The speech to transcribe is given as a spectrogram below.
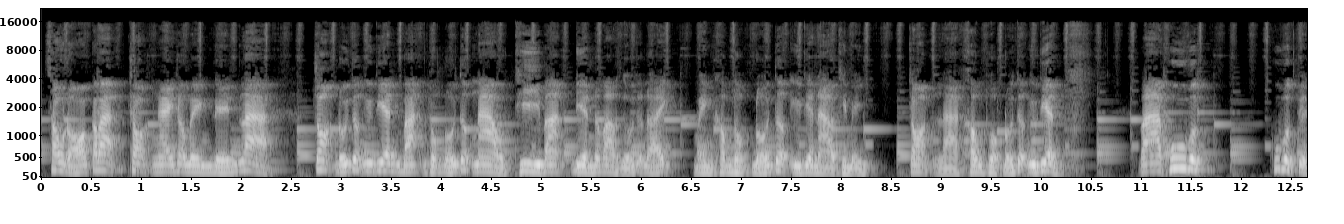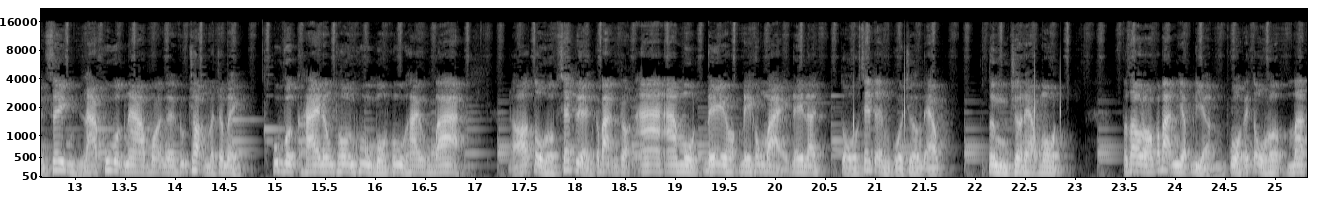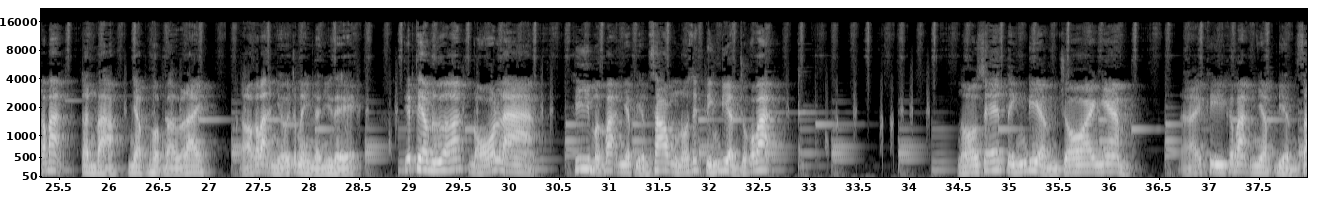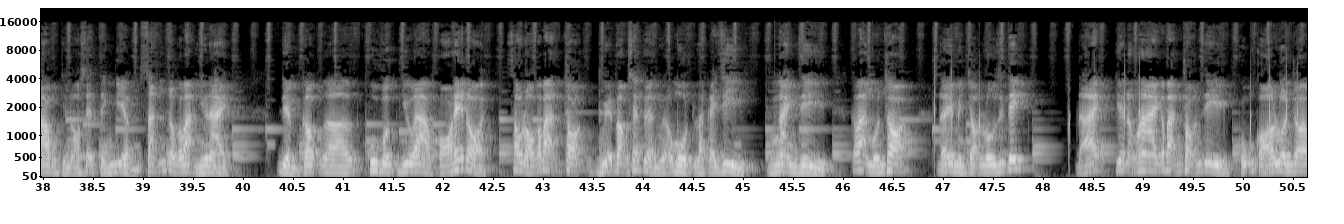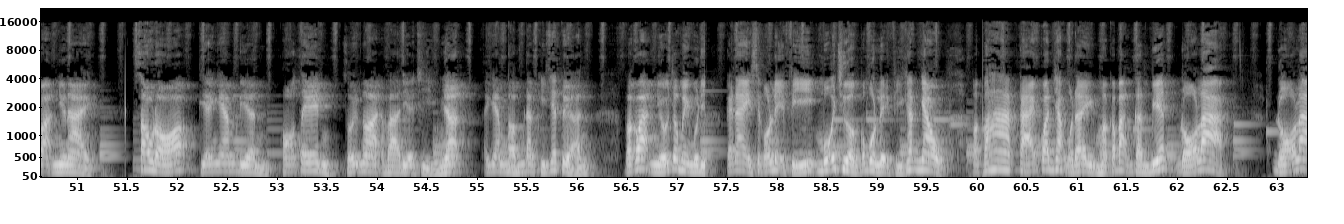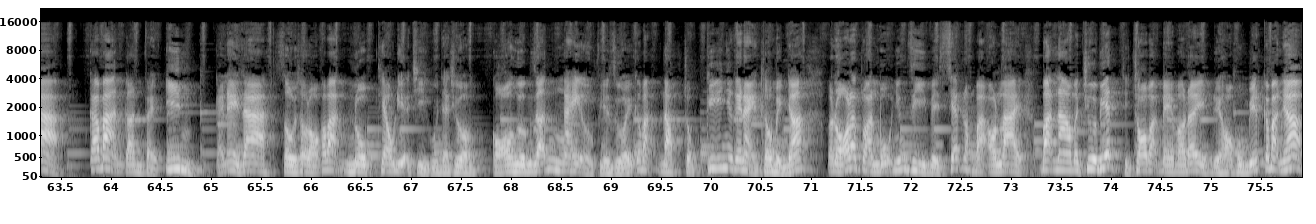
Sau đó các bạn chọn ngay cho mình đến là chọn đối tượng ưu tiên bạn thuộc đối tượng nào thì bạn điền nó vào đối tượng đấy. Mình không thuộc đối tượng ưu tiên nào thì mình chọn là không thuộc đối tượng ưu tiên. Và khu vực khu vực tuyển sinh là khu vực nào mọi người cũng chọn vào cho mình. Khu vực hai nông thôn khu vực một khu vực hai khu vực ba đó, tổ hợp xét tuyển các bạn chọn A A1 D hoặc D07 đây là tổ hợp xét tuyển của trường đại học, từng trường đại học một. Và sau đó các bạn nhập điểm của cái tổ hợp mà các bạn cần vào, nhập hợp vào đây. Đó, các bạn nhớ cho mình là như thế. Tiếp theo nữa, đó là khi mà các bạn nhập điểm xong, nó sẽ tính điểm cho các bạn. Nó sẽ tính điểm cho anh em. Đấy, khi các bạn nhập điểm xong thì nó sẽ tính điểm sẵn cho các bạn như này điểm cộng uh, khu vực như nào có hết rồi. Sau đó các bạn chọn nguyện vọng xét tuyển nguyện vọng một là cái gì ngành gì các bạn muốn chọn. Đây mình chọn logistics. Đấy nguyện vọng hai các bạn chọn gì cũng có luôn cho các bạn như này. Sau đó thì anh em điền họ tên số điện thoại và địa chỉ nhận. Anh em bấm đăng ký xét tuyển. Và các bạn nhớ cho mình một điều cái này sẽ có lệ phí mỗi trường có một lệ phí khác nhau. Và ba cái quan trọng ở đây mà các bạn cần biết đó là đó là các bạn cần phải in cái này ra, rồi sau đó các bạn nộp theo địa chỉ của nhà trường, có hướng dẫn ngay ở phía dưới. Các bạn đọc cho kỹ những cái này cho mình nhá. Và đó là toàn bộ những gì về xét học bạ online. Bạn nào mà chưa biết thì cho bạn bè vào đây để họ cùng biết các bạn nhá.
